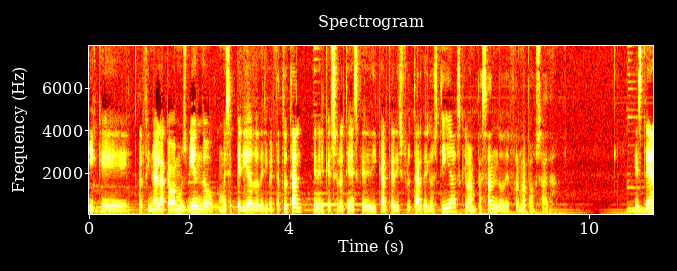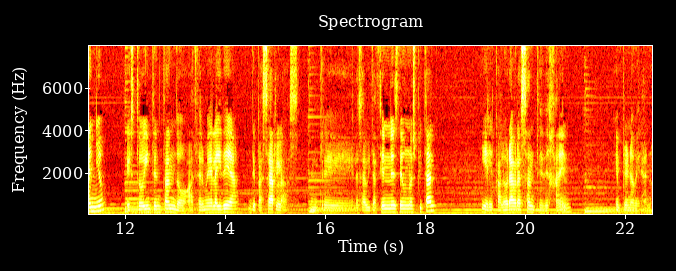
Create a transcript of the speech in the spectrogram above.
y que al final acabamos viendo como ese periodo de libertad total en el que solo tienes que dedicarte a disfrutar de los días que van pasando de forma pausada. Este año estoy intentando hacerme la idea de pasarlas entre las habitaciones de un hospital y el calor abrasante de Jaén en pleno verano.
